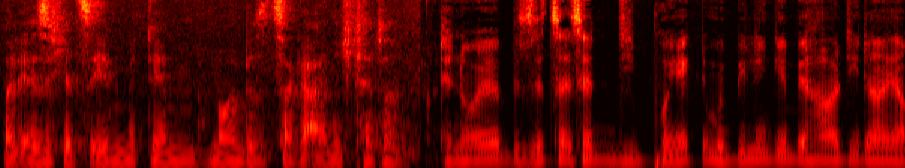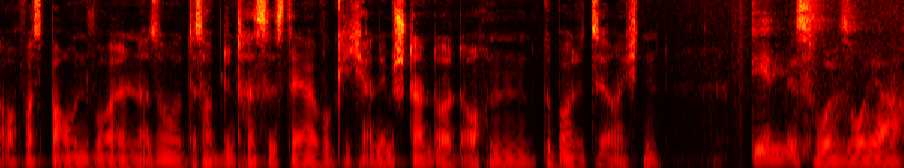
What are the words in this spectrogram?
weil er sich jetzt eben mit dem neuen Besitzer geeinigt hätte. Der neue Besitzer ist ja die Projektimmobilien GmbH, die da ja auch was bauen wollen. Also das Hauptinteresse ist da ja wirklich an dem Standort auch ein Gebäude zu errichten. Dem ist wohl so, ja.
